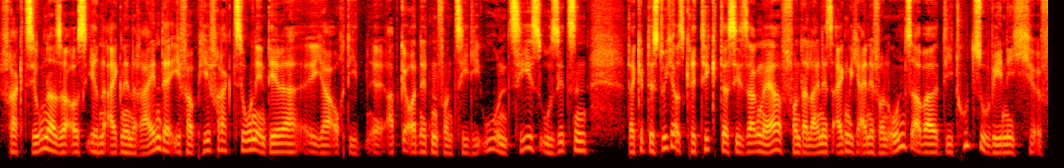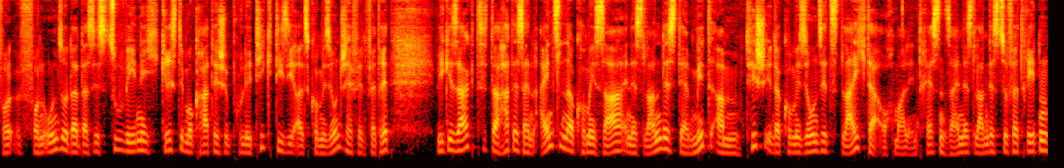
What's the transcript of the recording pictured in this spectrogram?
Fraktion, also aus ihren eigenen Reihen der EVP-Fraktion, in der ja auch die äh, Abgeordneten von CDU und CSU sitzen. Da gibt es durchaus Kritik, dass sie sagen, naja, von der Leyen ist eigentlich eine von uns, aber die tut zu wenig von, von uns oder das ist zu wenig christdemokratische Politik, die sie als Kommissionschefin vertritt. Wie gesagt, da hat es ein einzelner Kommissar eines Landes, der mit am Tisch in der Kommission sitzt, leichter auch mal Interessen seines Landes zu vertreten.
